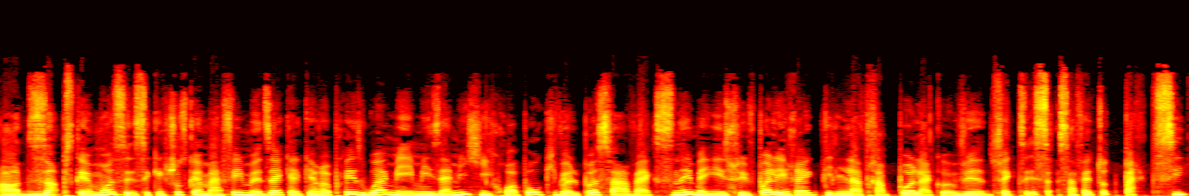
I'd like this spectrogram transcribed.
en disant parce que moi c'est quelque chose que ma fille me dit à quelques reprises. Ouais, mais mes amis qui y croient pas ou qui veulent pas se faire vacciner, ben ils suivent pas les règles puis ils l'attrapent pas la COVID. Fait que ça, ça fait toute partie.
